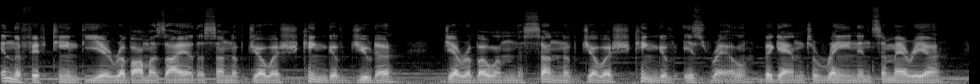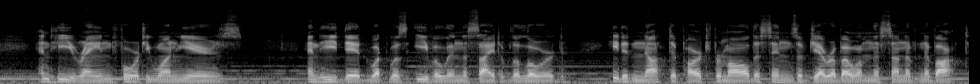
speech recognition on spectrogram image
In the fifteenth year of Amaziah the son of Joash, king of Judah, Jeroboam the son of Joash, king of Israel, began to reign in Samaria, and he reigned forty one years. And he did what was evil in the sight of the Lord. He did not depart from all the sins of Jeroboam the son of Nebat,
